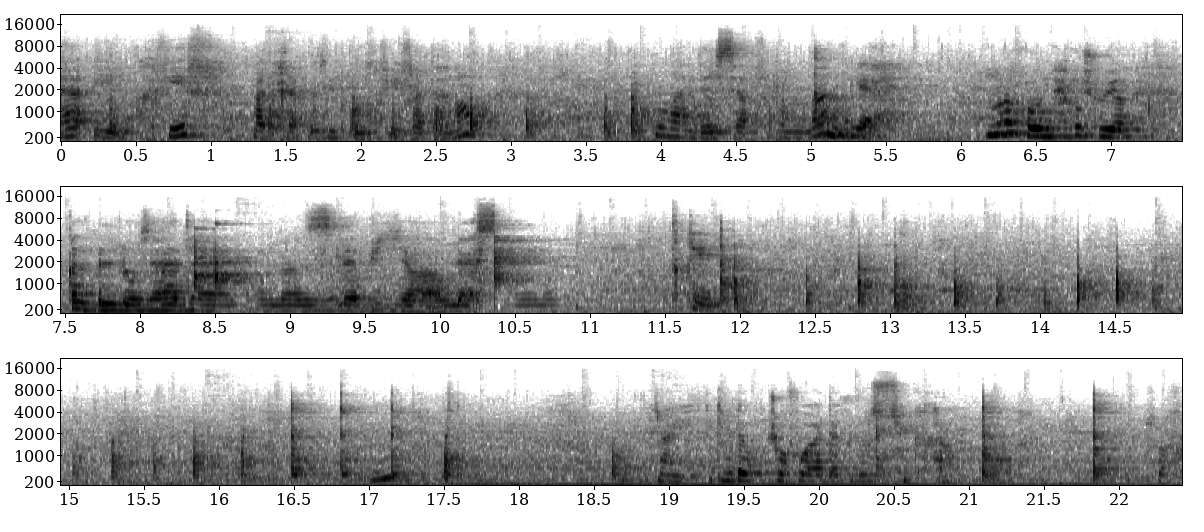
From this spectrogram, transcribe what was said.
هائل خفيف la crêpe لازم تكون خفيفه تاعنا و un dessert في رمضان مليح نروحو نحكو شوية قلب اللوز هذاك ولا الزلابيه ولا العسل ثقيل هاي تبداو تشوفوا هذاك le sucre شوفوا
